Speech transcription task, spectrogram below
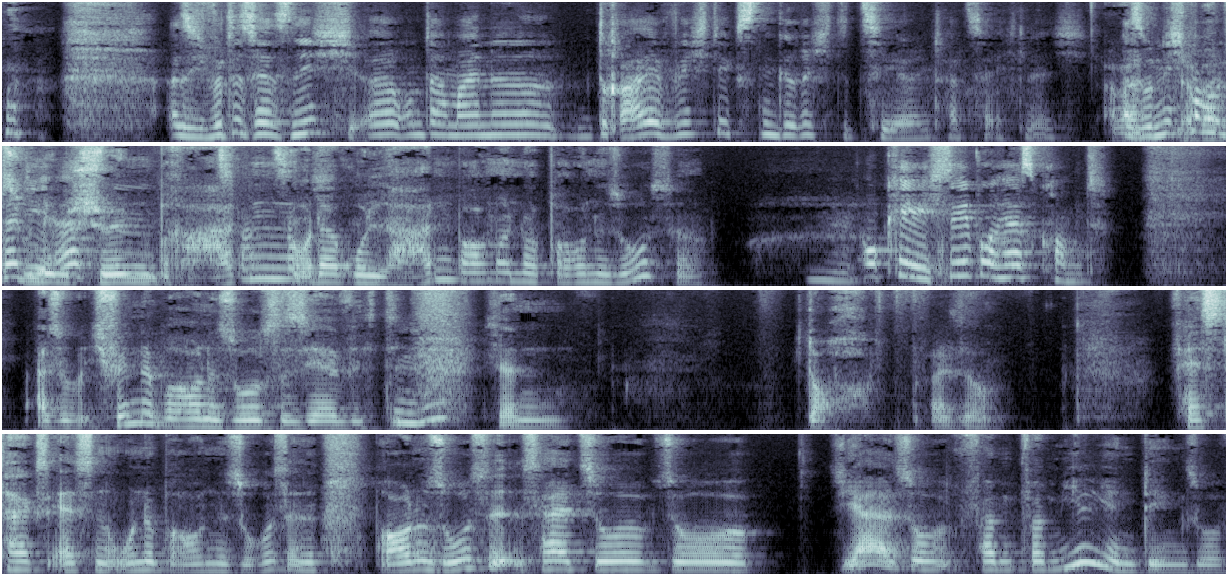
Also ich würde es jetzt nicht äh, unter meine drei wichtigsten Gerichte zählen tatsächlich. also nicht mal aber unter die einem ersten schönen Braten 20. oder Rouladen braucht man doch braune Soße. Okay, ich sehe, woher es kommt. Also ich finde braune Soße sehr wichtig. Mhm. Dann, doch, also Festtagsessen ohne braune Soße. Also braune Soße ist halt so, so, ja, so Fam- Familiending. So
